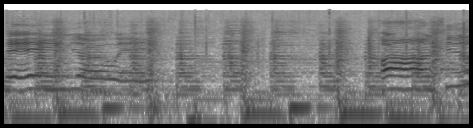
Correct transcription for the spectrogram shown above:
paying your way. Can't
